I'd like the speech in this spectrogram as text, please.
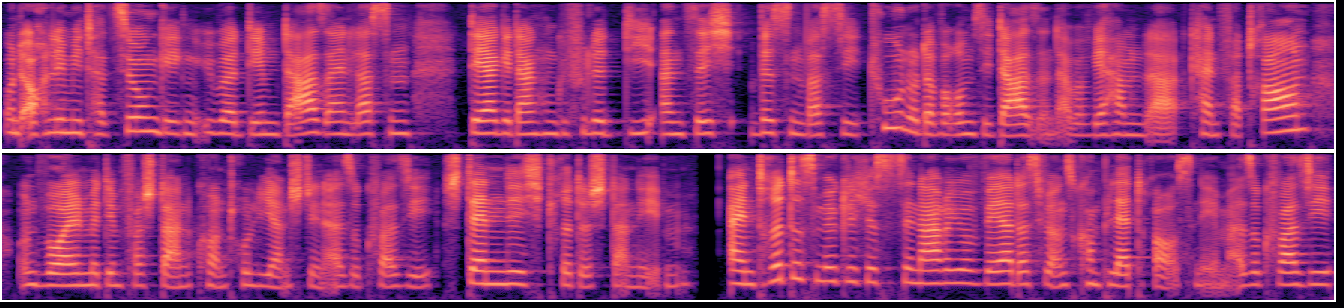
und auch Limitationen gegenüber dem Dasein lassen der Gedankengefühle, die an sich wissen, was sie tun oder warum sie da sind. Aber wir haben da kein Vertrauen und wollen mit dem Verstand kontrollieren, stehen also quasi ständig kritisch daneben. Ein drittes mögliches Szenario wäre, dass wir uns komplett rausnehmen, also quasi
